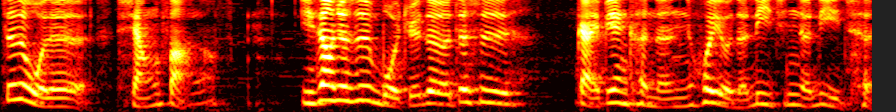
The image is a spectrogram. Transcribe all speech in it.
这是我的想法了。以上就是我觉得这是。改变可能会有的历经的历程，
